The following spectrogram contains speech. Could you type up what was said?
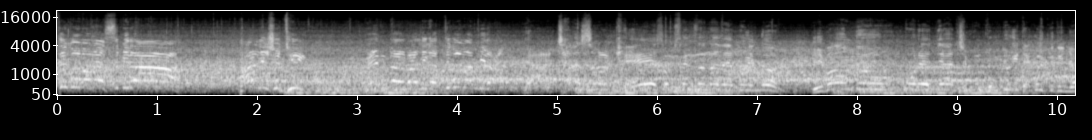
뜨고 말았습니다 발리 슈팅 왼발 발리가 뜨고 맙니다 야, 찬스를 계속 생산해내고 있는 리바운드 볼에 대한 지금 공격이 되고 있거든요.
